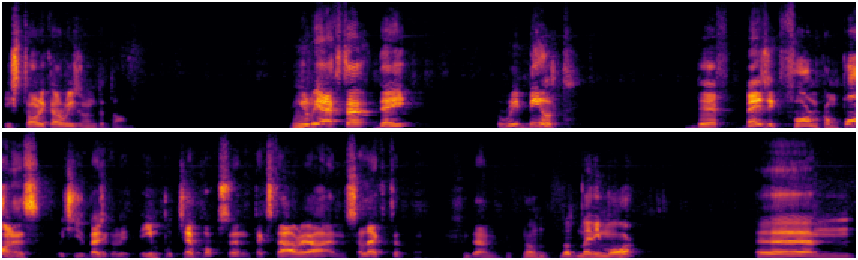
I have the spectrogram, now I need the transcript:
Historical reason on the DOM. In React, they rebuilt the basic form components, which is basically the input, checkbox, and text area, and select, then not, not many more. Um,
